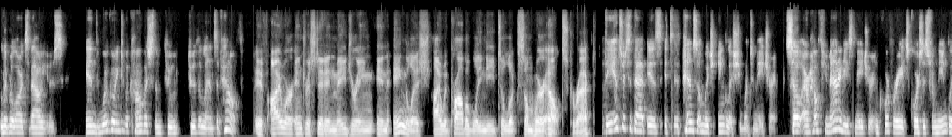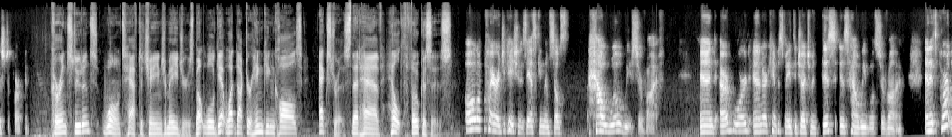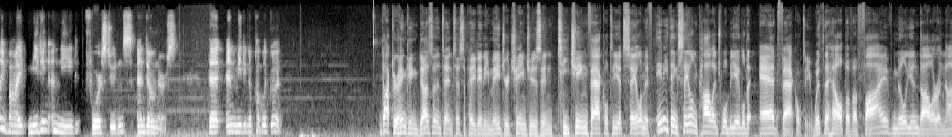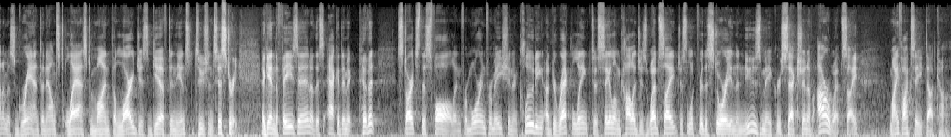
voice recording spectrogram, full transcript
liberal arts values. And we're going to accomplish them through, through the lens of health. If I were interested in majoring in English, I would probably need to look somewhere else, correct? The answer to that is it depends on which English you want to major in. So, our health humanities major incorporates courses from the English department. Current students won't have to change majors, but will get what Dr. Henking calls extras that have health focuses. All of higher education is asking themselves, how will we survive? And our board and our campus made the judgment this is how we will survive. And it's partly by meeting a need for students and donors that and meeting a public good. Dr. Henking doesn't anticipate any major changes in teaching faculty at Salem. If anything, Salem College will be able to add faculty with the help of a $5 million anonymous grant announced last month, the largest gift in the institution's history. Again, the phase in of this academic pivot starts this fall. And for more information, including a direct link to Salem College's website, just look for the story in the Newsmakers section of our website, myfox8.com.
